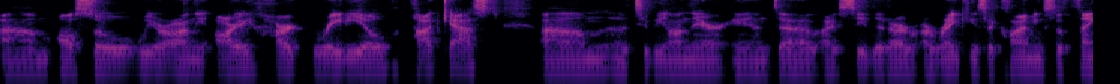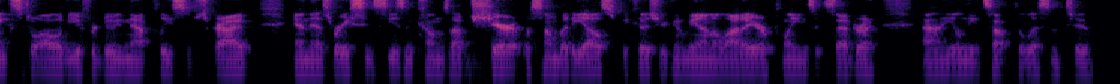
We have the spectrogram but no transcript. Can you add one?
um, also we are on the iHeart Radio podcast um, uh, to be on there. And uh, I see that our, our, rankings are climbing. So thanks to all of you for doing that. Please subscribe. And as racing season comes up, share it with somebody else because you're going to be on a lot of airplanes, etc. Uh, you'll need something to listen to.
